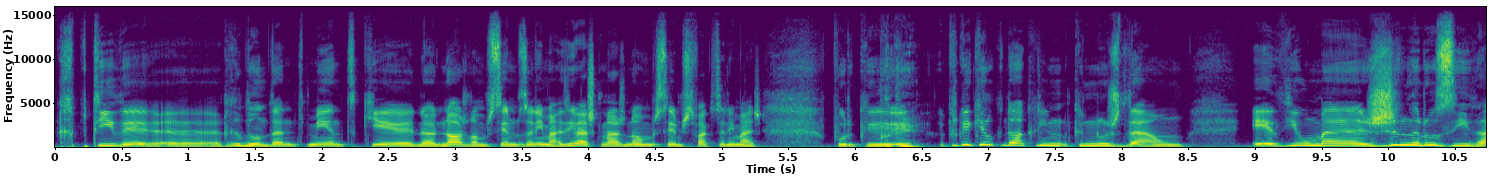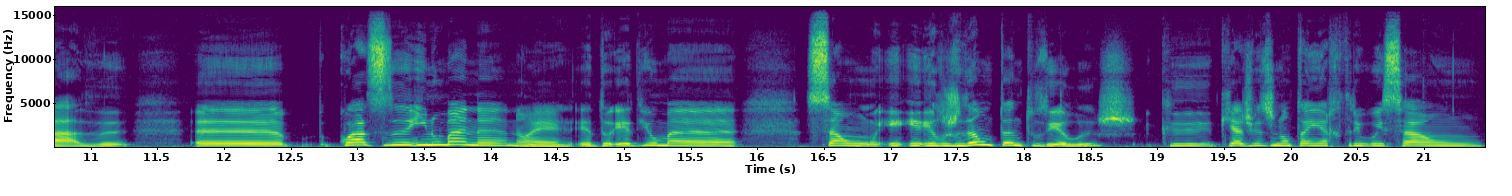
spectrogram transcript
repetida uh, redundantemente, que é nós não merecemos animais. Eu acho que nós não merecemos de facto os animais. Porque, porque aquilo que, que, que, nos dão é de uma generosidade uh, quase inumana, não é? É de, é de uma. São, eles dão tanto deles que, que às vezes não têm a retribuição,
